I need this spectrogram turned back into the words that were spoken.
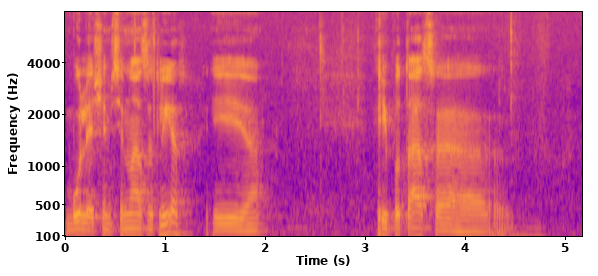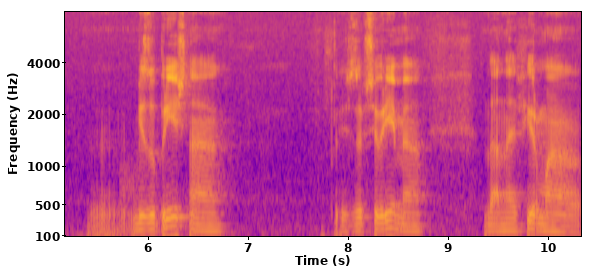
более чем 17 лет, и репутация э, безупречная. То есть за все время данная фирма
